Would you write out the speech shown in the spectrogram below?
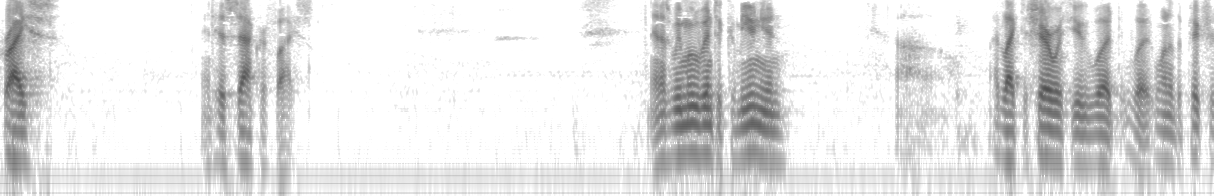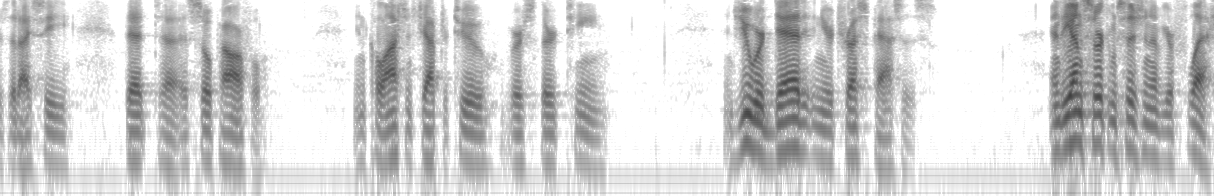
Christ and his sacrifice. And as we move into communion, I'd like to share with you what, what one of the pictures that I see that uh, is so powerful. In Colossians chapter 2, verse 13. And you were dead in your trespasses and the uncircumcision of your flesh.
